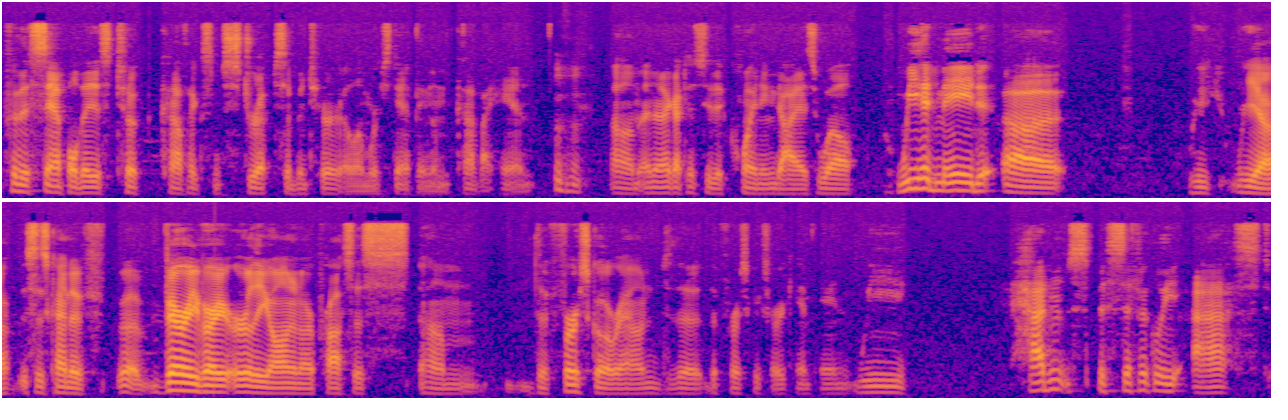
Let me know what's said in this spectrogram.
for this sample, they just took kind of like some strips of material and we're stamping them kind of by hand. Mm-hmm. Um, and then I got to see the coining die as well we had made uh, we yeah this is kind of uh, very very early on in our process um, the first go around the the first Kickstarter campaign we hadn't specifically asked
